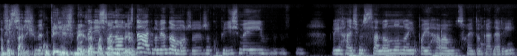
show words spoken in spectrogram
a dostaliśmy, Kupiliśmy. kupiliśmy, zapłacony no był. to tak, no wiadomo, że, że kupiliśmy i wyjechaliśmy z salonu, no i pojechałam, słuchaj, do galerii.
